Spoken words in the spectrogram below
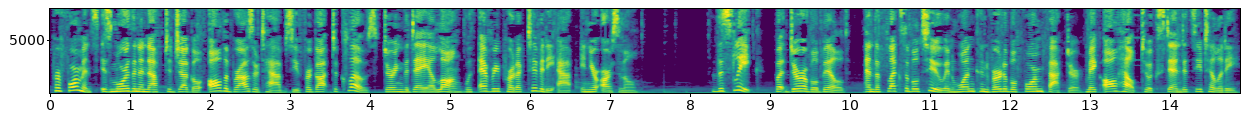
Performance is more than enough to juggle all the browser tabs you forgot to close during the day along with every productivity app in your arsenal. The sleek, but durable build, and the flexible 2-in-1 convertible form factor make all help to extend its utility.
